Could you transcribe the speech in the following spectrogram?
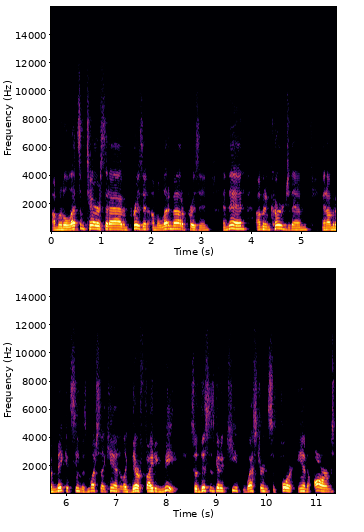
I'm going to let some terrorists that I have in prison. I'm going to let them out of prison, and then I'm going to encourage them, and I'm going to make it seem as much as I can like they're fighting me. So this is going to keep Western support and arms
